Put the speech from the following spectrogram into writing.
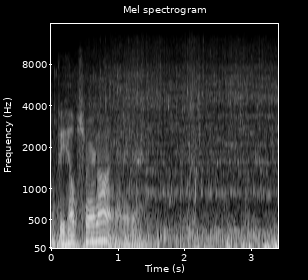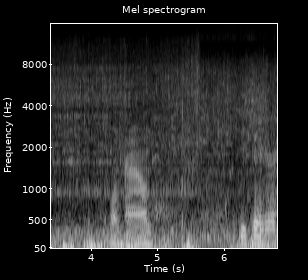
If he helps me or not, I either. One pound. He's bigger.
